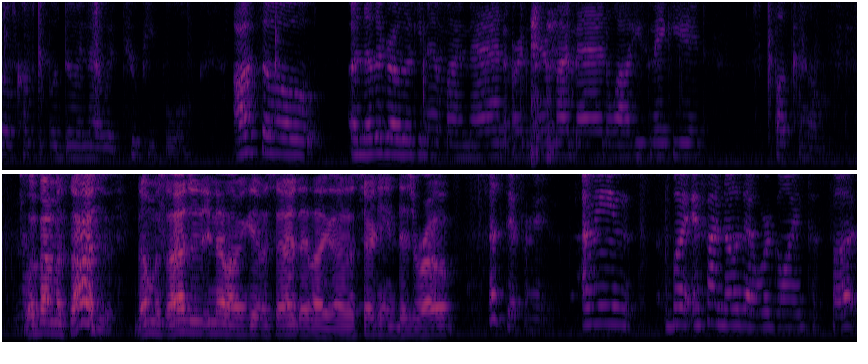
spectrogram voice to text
feel comfortable doing that with two people. Also, another girl looking at my man or near my man while he's naked, fuck no. No. What about massages? No massages. You know, like when you get massage, they like, uh, sir, can you disrobe? That's different. I mean, but if I know that we're going to fuck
